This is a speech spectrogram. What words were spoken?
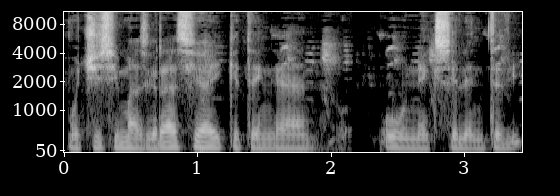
Muchísimas gracias y que tengan un excelente día.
